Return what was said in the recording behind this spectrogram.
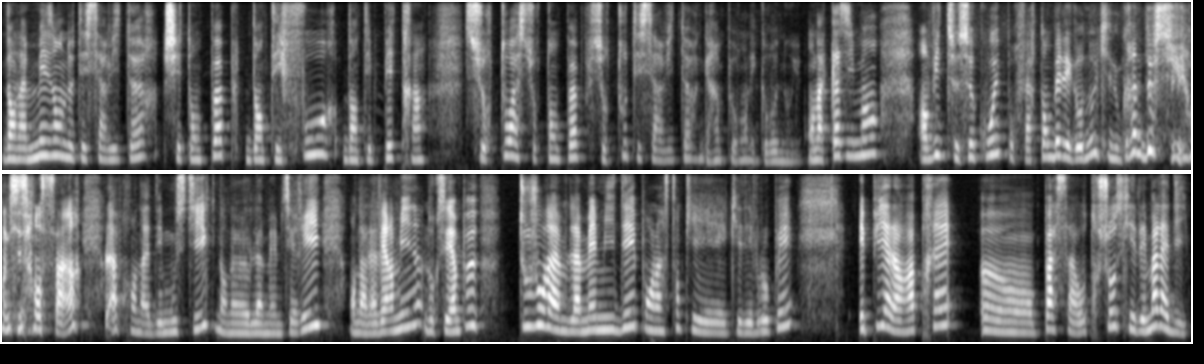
dans la maison de tes serviteurs, chez ton peuple, dans tes fours, dans tes pétrins. Sur toi, sur ton peuple, sur tous tes serviteurs grimperont les grenouilles. On a quasiment envie de se secouer pour faire tomber les grenouilles qui nous grimpent dessus en disant ça. Hein. Après, on a des moustiques dans la, même série, on a la vermine, donc c'est un peu toujours la, même idée pour l'instant qui est, qui est développée. Et puis alors après, on passe à autre chose qui est les maladies.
